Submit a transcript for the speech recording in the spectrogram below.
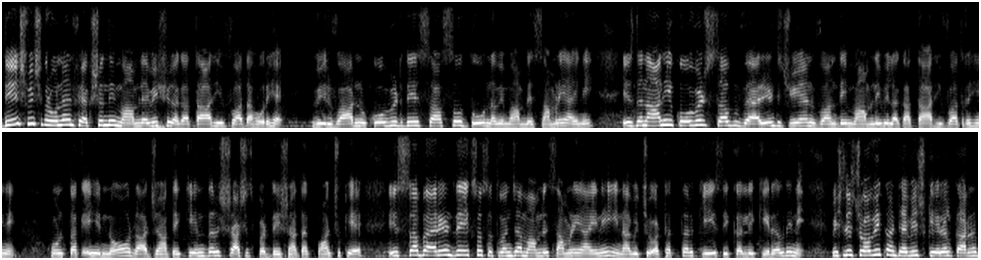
ਦੇਸ਼ ਵਿੱਚ ਕੋਰੋਨਾ ਇਨਫੈਕਸ਼ਨ ਦੇ ਮਾਮਲੇ ਵਿੱਚ ਲਗਾਤਾਰ ਹੀ ਵਾਧਾ ਹੋ ਰਿਹਾ ਹੈ। ਵੀਰਵਾਰ ਨੂੰ ਕੋਵਿਡ ਦੇ 702 ਨਵੇਂ ਮਾਮਲੇ ਸਾਹਮਣੇ ਆਏ ਨੇ। ਇਸ ਦੇ ਨਾਲ ਹੀ ਕੋਵਿਡ ਸਬ ਵੈਰੀਐਂਟ JN1 ਦੇ ਮਾਮਲੇ ਵੀ ਲਗਾਤਾਰ ਹੀ ਵਧ ਰਹੇ ਨੇ। ਹੁਣ ਤੱਕ ਇਹ 9 ਰਾਜਾਂ ਤੇ ਕੇਂਦਰ ਸ਼ਾਸਿਤ ਪ੍ਰਦੇਸ਼ਾਂ ਤੱਕ ਪਹੁੰਚ ਚੁੱਕਿਆ ਹੈ। ਇਸ ਸਬ ਵੈਰੀਐਂਟ ਦੇ 157 ਮਾਮਲੇ ਸਾਹਮਣੇ ਆਏ ਨੇ। ਇਹਨਾਂ ਵਿੱਚੋਂ 78 ਕੇਸ ਇਕੱਲੇ ਕੇਰਲ ਦੇ ਨੇ। ਪਿਛਲੇ 24 ਘੰਟਿਆਂ ਵਿੱਚ ਕੇਰਲ ਕਾਰਨ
